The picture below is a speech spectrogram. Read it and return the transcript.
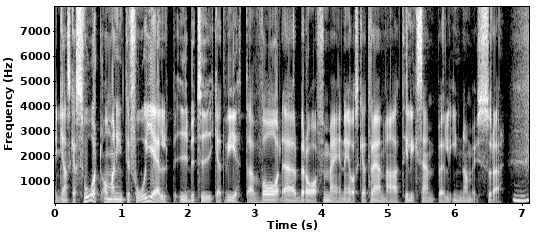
ganska svårt om man inte får hjälp i butik att veta vad är bra för mig när jag ska träna till exempel inomhus. Sådär. Mm.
